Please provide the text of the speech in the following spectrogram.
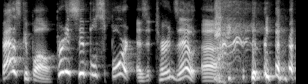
basketball, pretty simple sport, as it turns out. Uh,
